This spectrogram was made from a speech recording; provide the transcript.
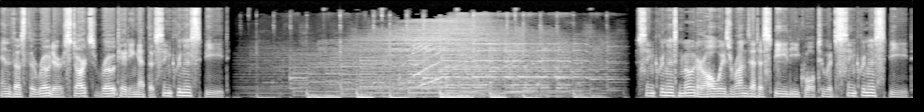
and thus the rotor starts rotating at the synchronous speed. Synchronous motor always runs at a speed equal to its synchronous speed.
